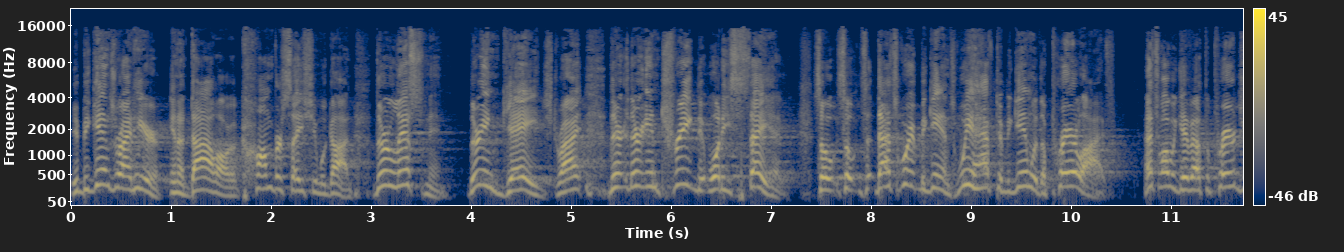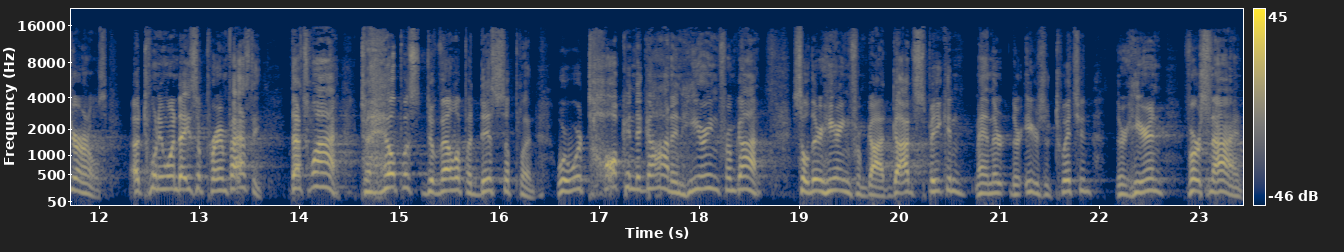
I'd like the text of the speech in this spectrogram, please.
It begins right here in a dialogue, a conversation with God. They're listening. They're engaged, right? They're, they're intrigued at what he's saying. So, so that's where it begins. We have to begin with a prayer life. That's why we gave out the prayer journals, uh, 21 days of prayer and fasting. That's why, to help us develop a discipline where we're talking to God and hearing from God. So they're hearing from God. God's speaking, man, their, their ears are twitching, they're hearing. Verse 9,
